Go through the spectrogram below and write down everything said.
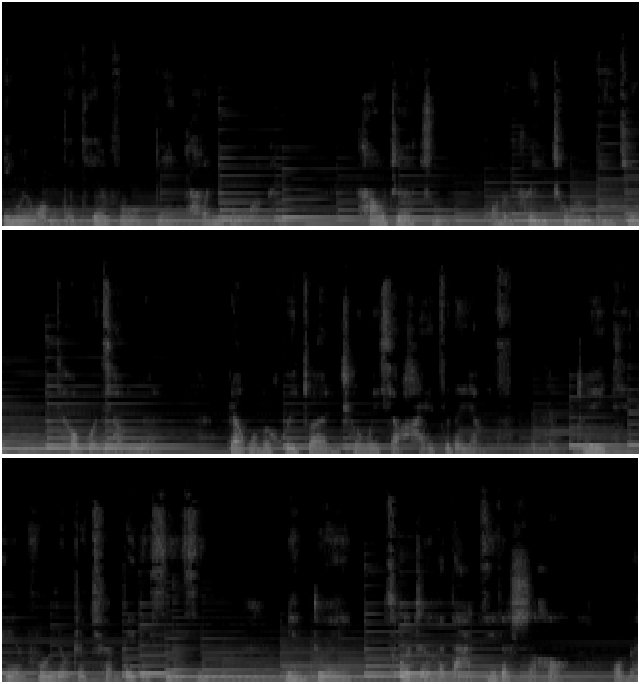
因为我们的天赋必看顾我们。靠着主，我们可以冲入敌军，跳过墙垣，让我们回转成为小孩子的样子，对天赋有着全备的信心。面对挫折和打击的时候，我们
